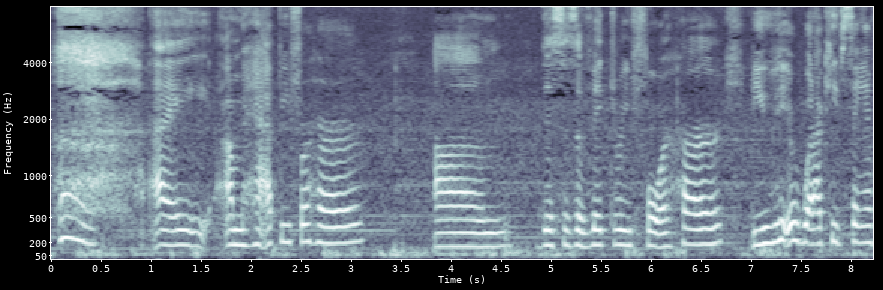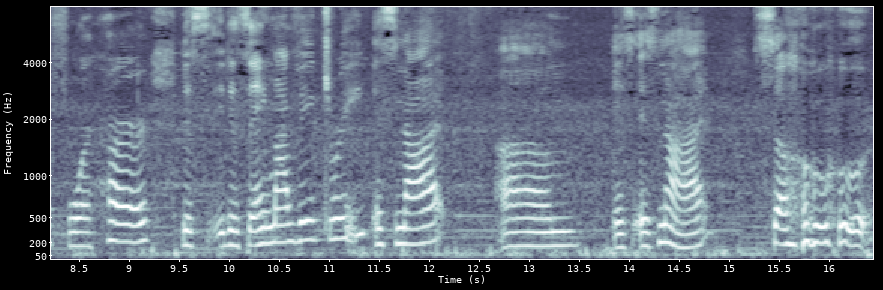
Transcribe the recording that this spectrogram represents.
I I'm happy for her. Um, this is a victory for her. Do you hear what I keep saying for her? This this ain't my victory. It's not. Um, it's it's not. So,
